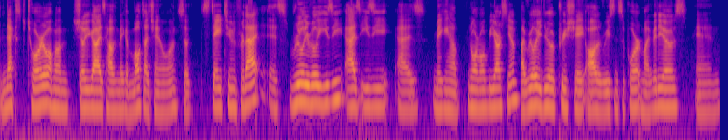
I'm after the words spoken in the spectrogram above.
next tutorial, I'm going to show you guys how to make a multi-channel one. So stay tuned for that. It's really, really easy. As easy as making a normal BRSTM. I really do appreciate all the recent support in my videos and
